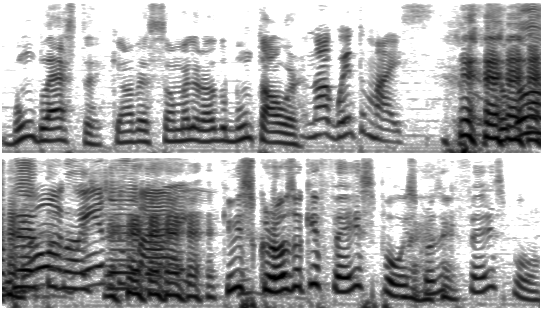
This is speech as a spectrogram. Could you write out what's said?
Boom Blaster, que é uma versão melhorada do Boom Tower. Eu não aguento mais. Eu não aguento Não mais. aguento mais. Que o Scrozo que fez, pô. O Scrozo que fez, pô.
